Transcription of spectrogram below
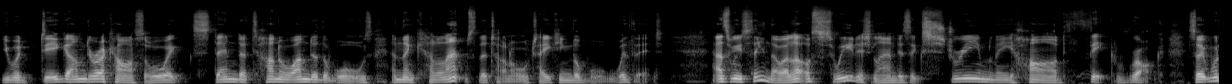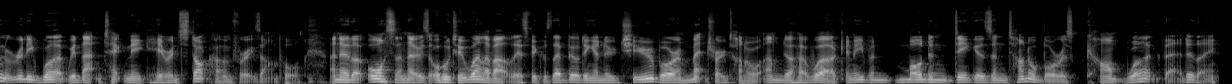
You would dig under a castle, extend a tunnel under the walls, and then collapse the tunnel, taking the wall with it. As we've seen though, a lot of Swedish land is extremely hard, thick rock, so it wouldn't really work with that technique here in Stockholm, for example. I know that Åsa knows all too well about this because they're building a new tube or a metro tunnel under her work, and even modern diggers and tunnel borers can't work there, do they?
